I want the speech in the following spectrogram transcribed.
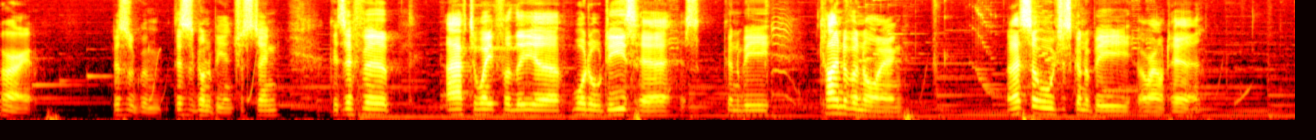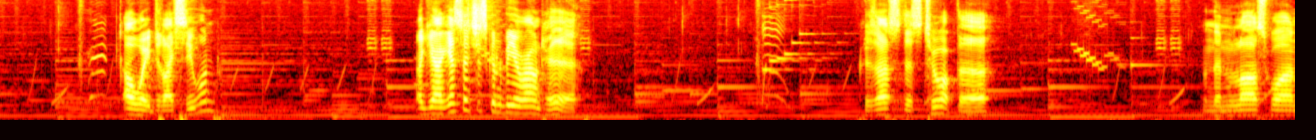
Alright. This is going this is going to be interesting. Because if uh, I have to wait for the uh, Waddle Dees here, it's going to be kind of annoying. Unless they're all just going to be around here. Oh wait, did I see one? Like, yeah, I guess it's just going to be around here. Because that's there's two up there. And then the last one...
